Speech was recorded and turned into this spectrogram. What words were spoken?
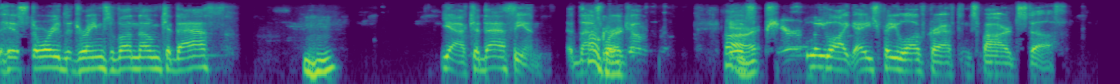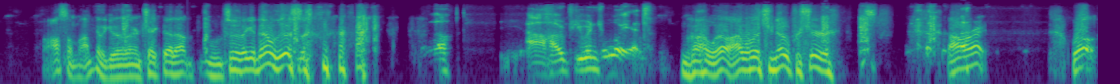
his story, The Dreams of Unknown Kadath. hmm Yeah, Cadathian. That's Okay. where it comes from. All it's right. purely like H.P. Lovecraft inspired stuff. Awesome. I'm going to go over there and check that out as soon as I get done with this. well, I hope you enjoy it. oh, well, I will let you know for sure. All right. Well,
